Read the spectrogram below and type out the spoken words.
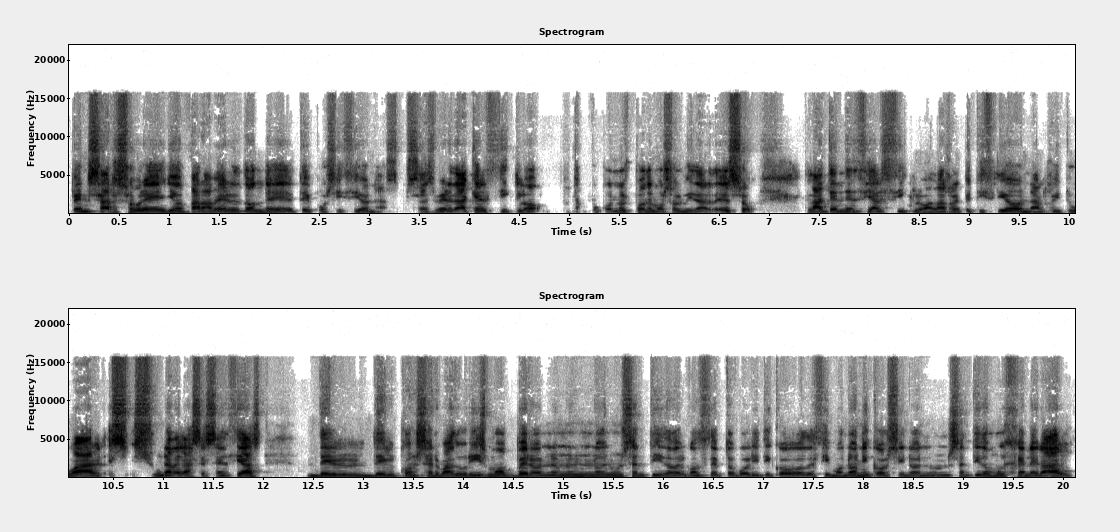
pensar sobre ello para ver dónde te posicionas. O sea, es verdad que el ciclo, tampoco nos podemos olvidar de eso. La tendencia al ciclo, a la repetición, al ritual, es, una de las esencias del, conservadurismo, pero no, en un sentido del concepto político decimonónico, sino en un sentido muy general.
